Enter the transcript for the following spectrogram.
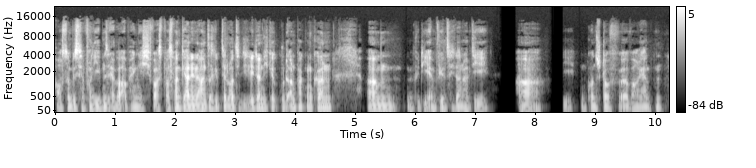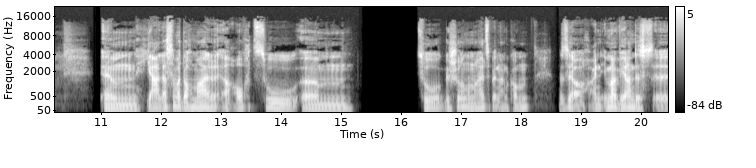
auch so 'n bisschen von jedem selber abhängig, was was man gerne in der Hand es gibt ja Leute, die Leder nicht gut anpacken können. Ähm, für die empfiehlt sich dann halt die äh, die Kunststoff äh, Varianten. Ähm, ja, lassen wir doch mal, äh, auch zu, ähm zu Geschirren und Halsbändern kommen. Das ist ja auch ein immerwährendes, äh,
